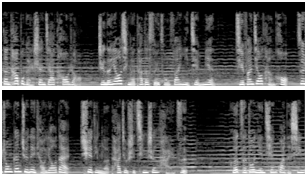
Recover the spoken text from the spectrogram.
但他不敢擅加叨扰，只能邀请了他的随从翻译见面。几番交谈后，最终根据那条腰带确定了他就是亲生孩子。和子多年牵挂的心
